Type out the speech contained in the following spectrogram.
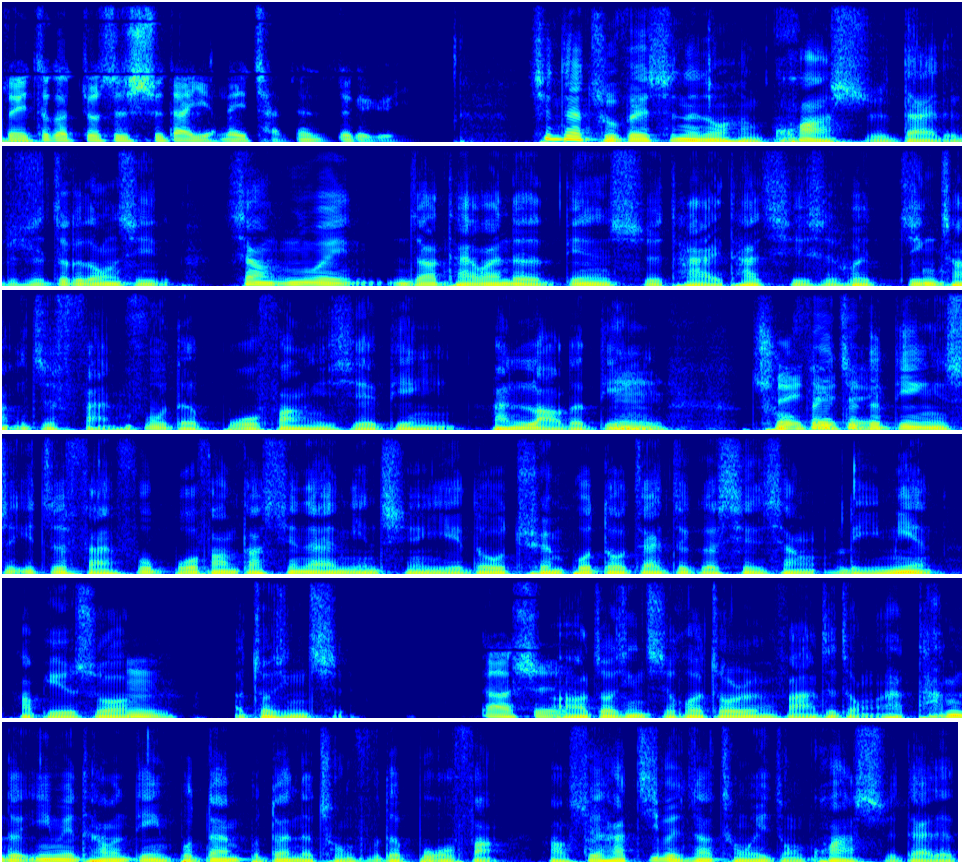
所以这个就是时代眼泪产生的这个原因。现在，除非是那种很跨时代的，就是这个东西，像因为你知道台湾的电视台，它其实会经常一直反复的播放一些电影，很老的电影。嗯除非这个电影是一直反复播放到现在的年轻人也都全部都在这个现象里面啊，比如说，嗯，周星驰啊是啊，周星驰或周润发这种啊，他们的因为他们电影不断不断的重复的播放，好，所以它基本上成为一种跨时代的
